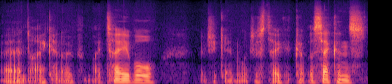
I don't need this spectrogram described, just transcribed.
And I can open my table, which again will just take a couple of seconds,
